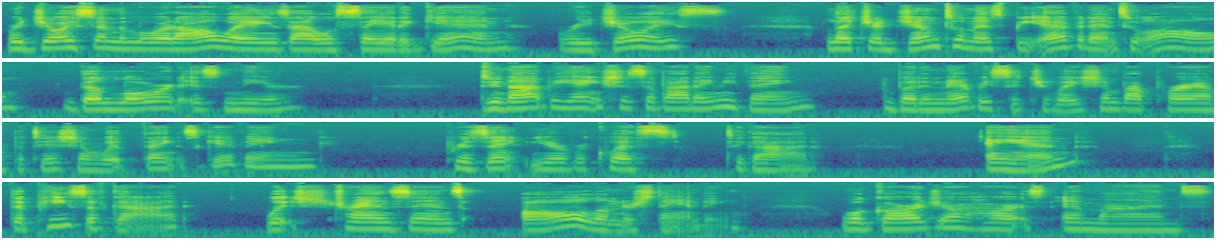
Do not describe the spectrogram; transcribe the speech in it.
rejoice in the Lord always. I will say it again rejoice. Let your gentleness be evident to all. The Lord is near. Do not be anxious about anything, but in every situation, by prayer and petition with thanksgiving, present your request to God. And the peace of God, which transcends all understanding, will guard your hearts and minds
